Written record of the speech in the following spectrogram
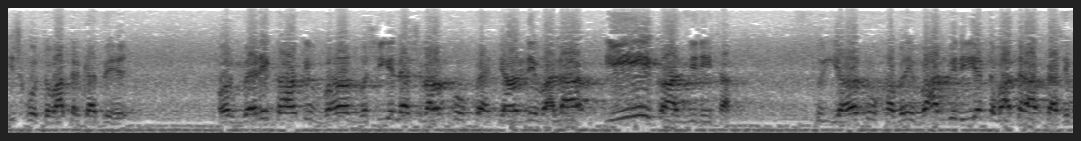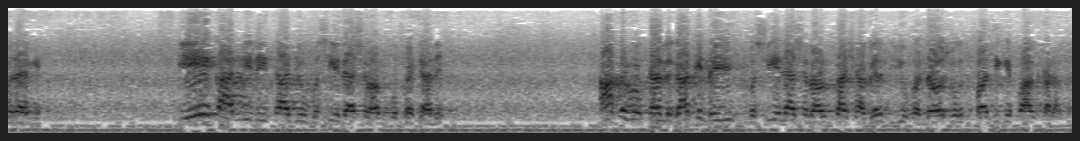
اس کو تواتر کہتے ہیں۔ اور میں نے کہا کہ وہاں مسیح علیہ السلام کو پہچاننے والا ایک آدمی نہیں تھا۔ تو یہاں تو خبریں بات بھی نہیں ہے تواتر آپ کیسے بنائیں گے۔ ایک آدمی نہیں تھا جو مسیح علیہ السلام کو پہچانے۔ آخر وہ کہنے لگا کہ نہیں، مسیح علیہ السلام کا شاگرد جو بننا اس وقت پھانسی کے پاس کھڑا تھا۔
